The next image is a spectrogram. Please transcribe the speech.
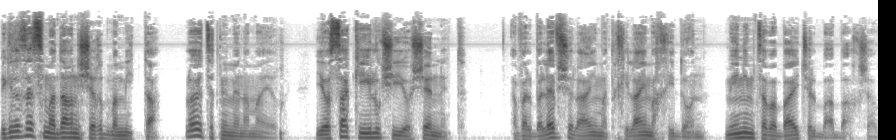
בגלל זה סמדר נשארת במיטה, לא יוצאת ממנה מהר. היא עושה כאילו שהיא יושנת. אבל בלב שלה היא מתחילה עם החידון. מי נמצא בבית של בבא עכשיו?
